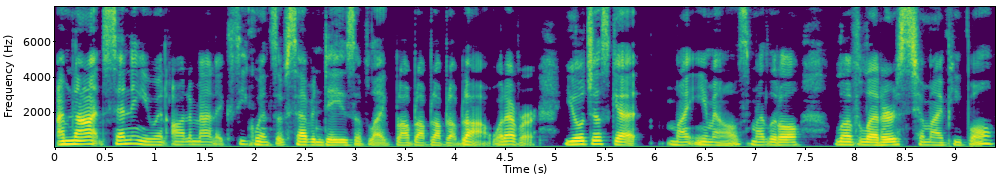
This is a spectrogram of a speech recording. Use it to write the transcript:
I'm not sending you an automatic sequence of seven days of like blah, blah, blah, blah, blah, whatever. You'll just get my emails, my little love letters to my people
